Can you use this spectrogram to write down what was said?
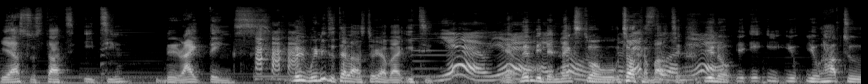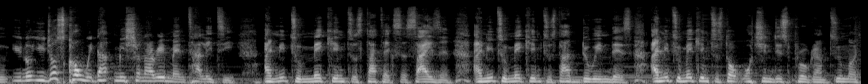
He has to start eating the right things. maybe we need to tell our story about eating. Yeah, yeah. yeah maybe the I next know. one we'll the talk about one, it. Yeah. You know, you, you, you have to, you know, you just come with that missionary mentality. I need to make him to start exercising. I need to make him to start doing this. I need to make him to stop watching this program too much.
